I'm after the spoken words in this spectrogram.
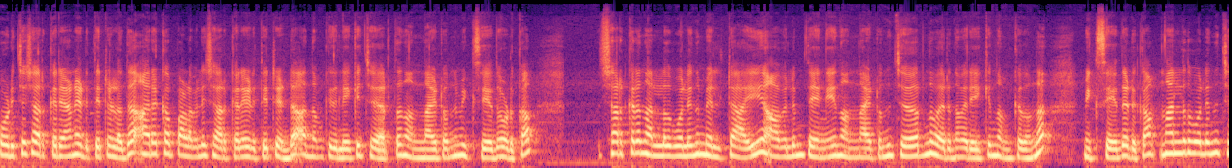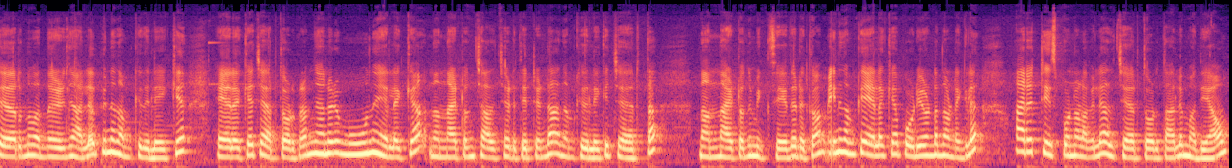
പൊടിച്ച ശർക്കരയാണ് എടുത്തിട്ടുള്ളത്. അര കപ്പ് അളവിൽ ശർക്കര എടുത്തിട്ടുണ്ട്. അത് നമുക്കിതിലേക്ക് ചേർത്ത് നന്നായിട്ടൊന്ന് മിക്സ് ചെയ്ത് കൊടുക്കാം. ശർക്കര നല്ലതുപോലെ ഒന്ന് മെൽറ്റായി അവലും തേങ്ങയും നന്നായിട്ടൊന്ന് ചേർന്ന് വരുന്നവരേക്കും നമുക്കിതൊന്ന് മിക്സ് ചെയ്തെടുക്കാം. നല്ലതുപോലെ ഒന്ന് ചേർന്ന് വന്നു കഴിഞ്ഞാൽ പിന്നെ നമുക്കിതിലേക്ക് ഏലക്ക ചേർത്ത് കൊടുക്കണം. ഞാനൊരു മൂന്ന് ഏലക്ക നന്നായിട്ടൊന്ന് ചതച്ചെടുത്തിട്ടുണ്ട്. അത് നമുക്കിതിലേക്ക് ചേർത്ത് നന്നായിട്ടൊന്ന് മിക്സ് ചെയ്തെടുക്കാം. ഇനി നമുക്ക് ഏലക്ക പൊടി ഉണ്ടെന്നുണ്ടെങ്കിൽ അര ടീസ്പൂൺ അളവിൽ അത് ചേർത്ത് കൊടുത്താലും മതിയാവും.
